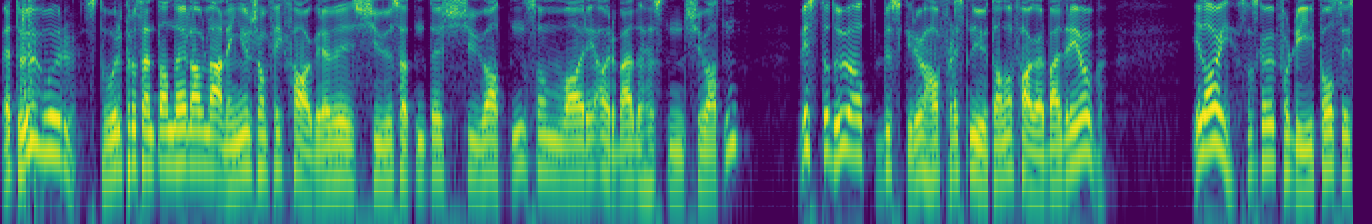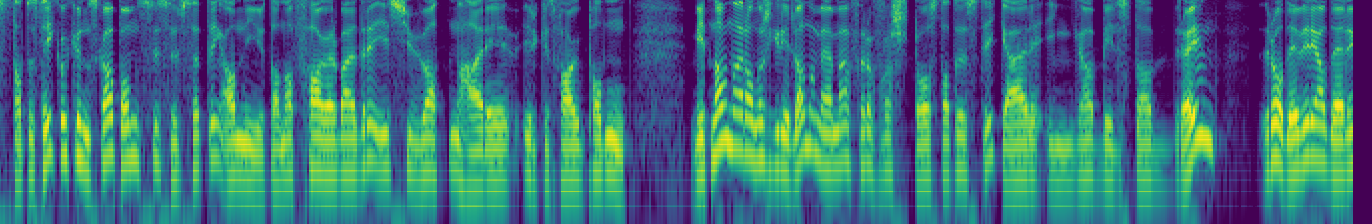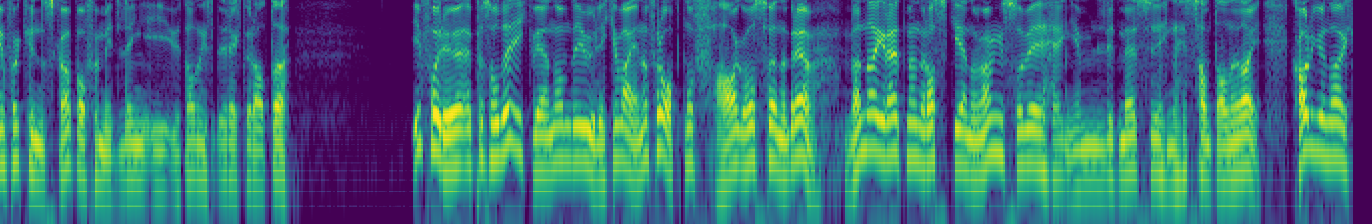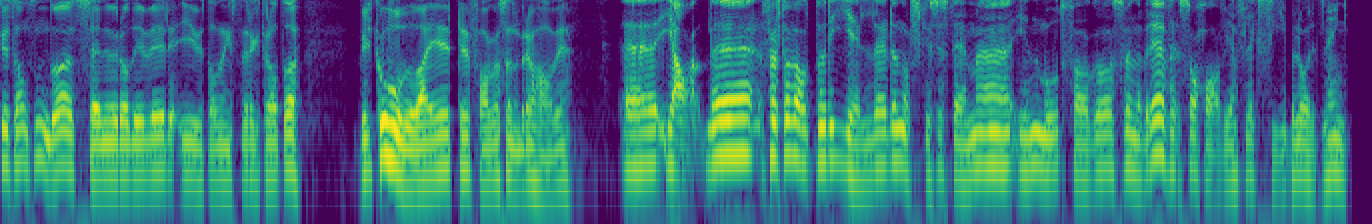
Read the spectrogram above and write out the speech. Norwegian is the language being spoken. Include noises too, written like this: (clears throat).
Vet du hvor stor prosentandel av lærlinger som fikk fagbrev i 2017 til 2018 som var i arbeid høsten 2018? Visste du at Buskerud har flest nyutdanna fagarbeidere i jobb? I dag skal vi fordype oss i statistikk og kunnskap om sysselsetting av nyutdanna fagarbeidere i 2018 her i Yrkesfagpodden. Mitt navn er Anders Grydland, og med meg for å forstå statistikk er Inga Bilstad Brøyn. Rådgiver i Avdeling for kunnskap og formidling i Utdanningsdirektoratet. I forrige episode gikk vi gjennom de ulike veiene for å oppnå fag- og svennebrev. Men det er greit med en rask gjennomgang, så vi henger litt med i samtalen i dag. Carl Gunnar Kristiansen, du er seniorrådgiver i Utdanningsdirektoratet. Hvilke hovedveier til fag- og svennebrev har vi? Uh, ja, det, først av alt når det gjelder det norske systemet inn mot fag- og svennebrev, så har vi en fleksibel ordning.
